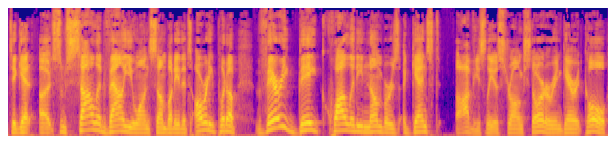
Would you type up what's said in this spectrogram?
to get uh, some solid value on somebody that's already put up very big quality numbers against obviously a strong starter in Gerrit Cole.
